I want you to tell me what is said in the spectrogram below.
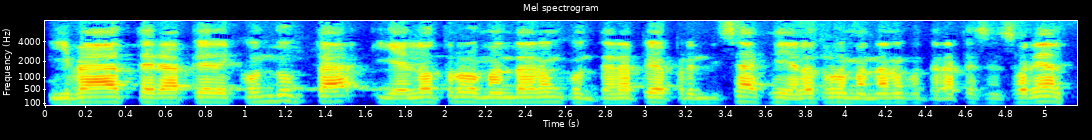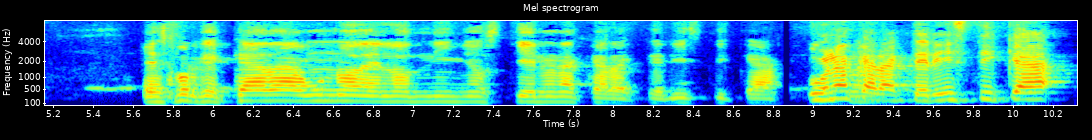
y va a terapia de conducta y el otro lo mandaron con terapia de aprendizaje y el otro lo mandaron con terapia sensorial? Es porque cada uno de los niños tiene una característica. Una característica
